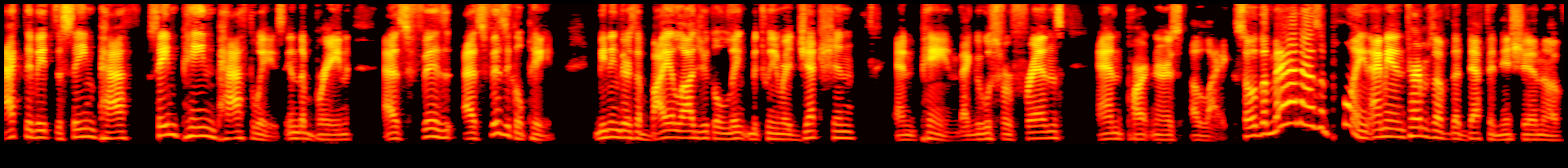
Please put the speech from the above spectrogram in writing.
activates the same path, same pain pathways in the brain as phys- as physical pain, meaning there's a biological link between rejection and pain that goes for friends and partners alike. So the man has a point. I mean, in terms of the definition of,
